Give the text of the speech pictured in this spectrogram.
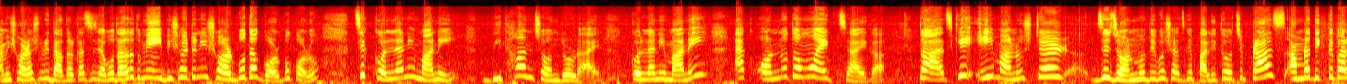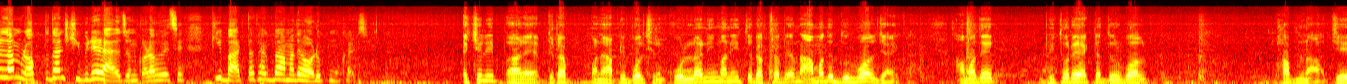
আমি সরাসরি দাদার কাছে যাব। দাদা, তুমি এই বিষয়টা নিয়ে সর্বদা গর্ব করো যে কল্যাণী মানেই বিধানচন্দ্র রায়। কল্যাণী মানেই এক অন্যতম এক জায়গা। তো আজকে এই মানুষটার যে জন্মদিবস আজকে পালিত হচ্ছে, প্লাস আমরা দেখতে পারলাম রক্তদান শিবিরের আয়োজন করা হয়েছে। কি বার্তা থাকবে আমাদের অরূপ মুখার্জি? অ্যাকচুয়ালি মানে যেটা মানে আপনি বলছিলেন, কল্যাণী মানেই তো ডক্টর আমাদের দুর্বল জায়গা। আমাদের ভিতরে একটা দুর্বল ভাবনা যে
